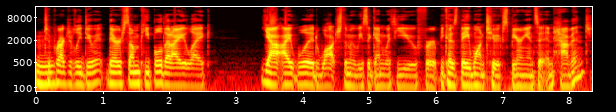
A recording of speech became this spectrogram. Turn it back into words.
Mm-hmm. to proactively do it. There are some people that I like. Yeah, I would watch the movies again with you for because they want to experience it and haven't.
